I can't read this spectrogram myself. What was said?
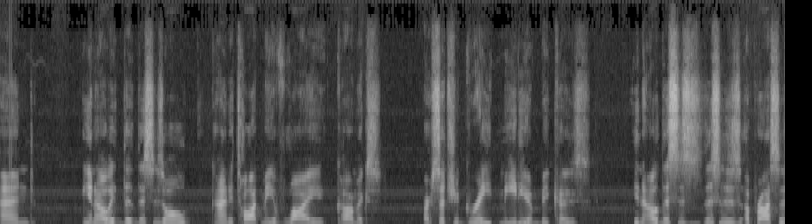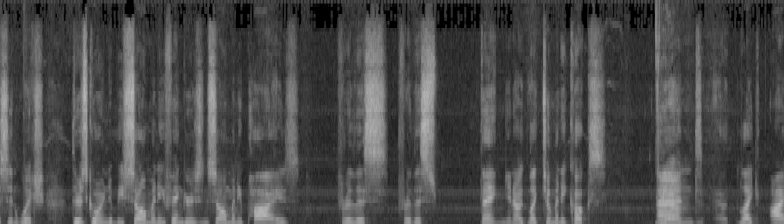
And you know it, th- this is all kind of taught me of why comics are such a great medium because you know this is this is a process in which there's going to be so many fingers and so many pies for this for this thing you know like too many cooks Yeah. and uh, like i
